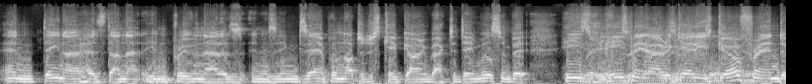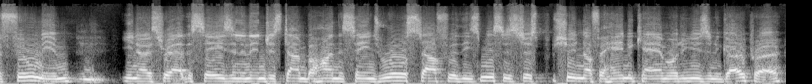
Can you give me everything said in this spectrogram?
and Dino has done that and proven that as, as an example, not to just keep going back to Dean Wilson, but he's Well, he he's been able to get his example, yeah. girlfriend to film him, you know, throughout the season, and then just done behind the scenes raw stuff with his missus, just shooting off a handy cam or using a GoPro.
